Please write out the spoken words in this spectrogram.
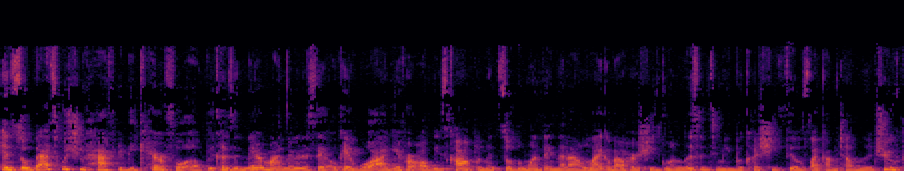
And so that's what you have to be careful of because in their mind, they're going to say, okay, well, I give her all these compliments. So the one thing that I don't like about her, she's going to listen to me because she feels like I'm telling the truth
